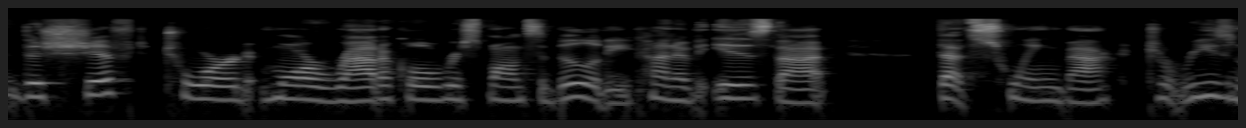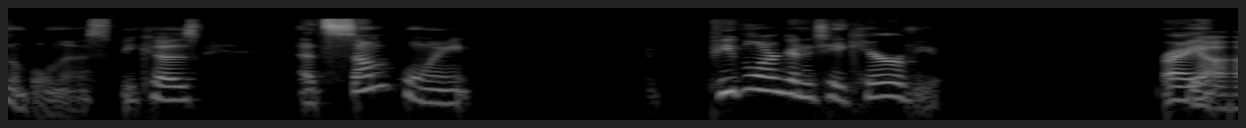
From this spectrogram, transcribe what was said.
the shift toward more radical responsibility kind of is that that swing back to reasonableness because at some point people aren't going to take care of you right? Yeah.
